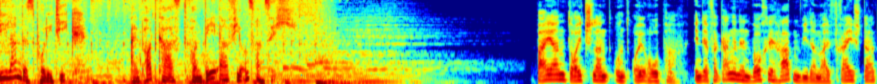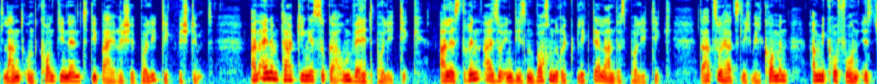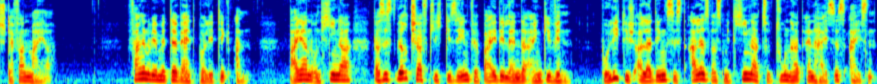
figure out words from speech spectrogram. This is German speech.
Die Landespolitik. Ein Podcast von BR24. Bayern, Deutschland und Europa. In der vergangenen Woche haben wieder mal Freistaat, Land und Kontinent die bayerische Politik bestimmt. An einem Tag ging es sogar um Weltpolitik. Alles drin also in diesem Wochenrückblick der Landespolitik. Dazu herzlich willkommen. Am Mikrofon ist Stefan Mayer. Fangen wir mit der Weltpolitik an. Bayern und China, das ist wirtschaftlich gesehen für beide Länder ein Gewinn. Politisch allerdings ist alles, was mit China zu tun hat, ein heißes Eisen.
